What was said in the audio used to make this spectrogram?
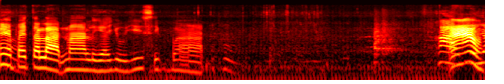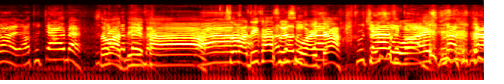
แม่ไปตลาดมาเหลืออยู่20บาทค่ะอ้าว ใหญ่เอาทุกจ้าแม่สวัสดีค่ะ สวัสดีค่ะ สวยๆจ้าทุกสจ้าวยหน้าทุกจ้า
